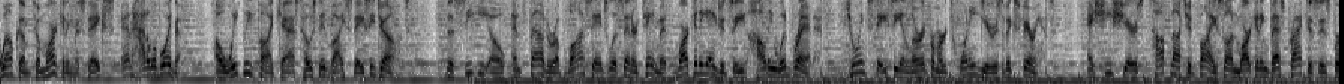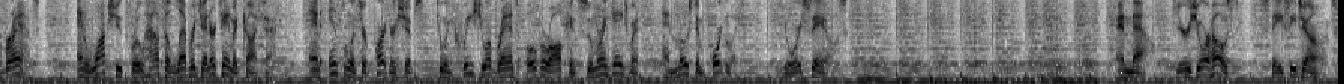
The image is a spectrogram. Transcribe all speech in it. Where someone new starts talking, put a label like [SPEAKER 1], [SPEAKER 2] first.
[SPEAKER 1] Welcome to Marketing Mistakes and How to Avoid Them, a weekly podcast hosted by Stacy Jones, the CEO and founder of Los Angeles entertainment marketing agency Hollywood Branded. Join Stacy and learn from her 20 years of experience as she shares top-notch advice on marketing best practices for brands and walks you through how to leverage entertainment content and influencer partnerships to increase your brand's overall consumer engagement and most importantly, your sales. And now, here's your host, Stacy Jones.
